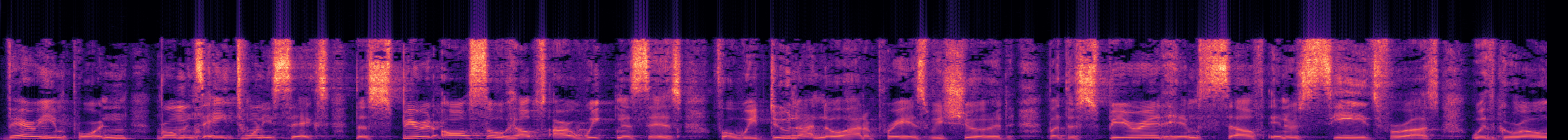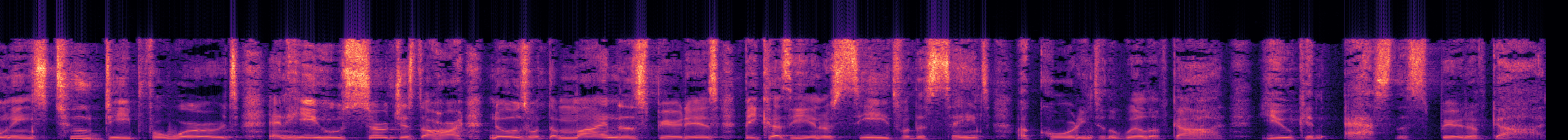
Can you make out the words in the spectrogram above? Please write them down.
Very important. Romans 8 26. The Spirit also helps our weaknesses, for we do not know how to pray as we should, but the Spirit Himself intercedes for us with groanings too deep for words. And He who searches the heart knows what the mind of the Spirit is because He intercedes for the saints according to the will of God. You can ask the Spirit of God.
